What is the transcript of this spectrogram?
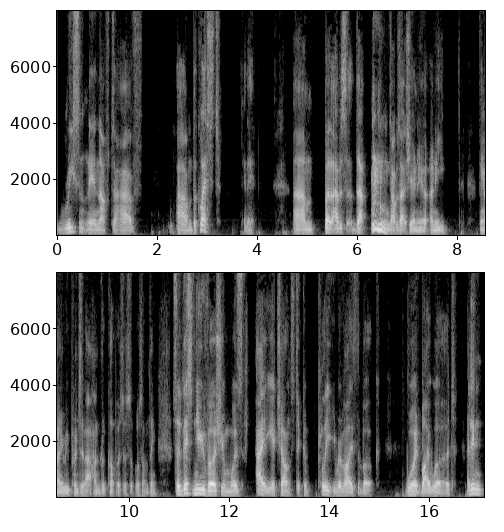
recently enough to have um, the quest in it. Um, but that was that that was actually only only I think I only reprinted about hundred copies or, or something. So this new version was a a chance to completely revise the book word by word. I didn't.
